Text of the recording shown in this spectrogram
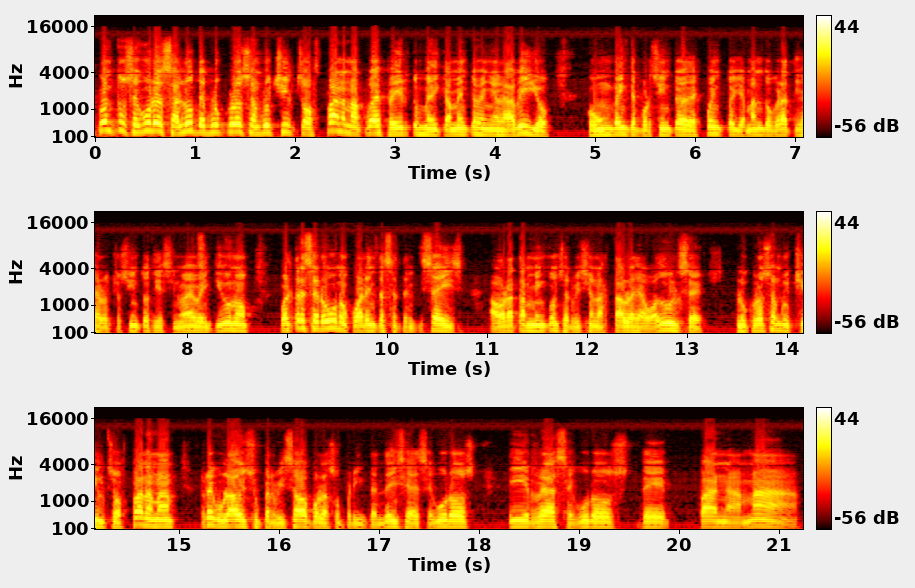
Con tu seguro de salud de Blue Cross and Blue Shields of Panama, puedes pedir tus medicamentos en el Javillo con un 20% de descuento llamando gratis al 819-21 o al 301-4076. Ahora también con servicio en las tablas de agua dulce. Blue Cross and Blue Shields of Panama, regulado y supervisado por la Superintendencia de Seguros y Reaseguros de Panamá.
